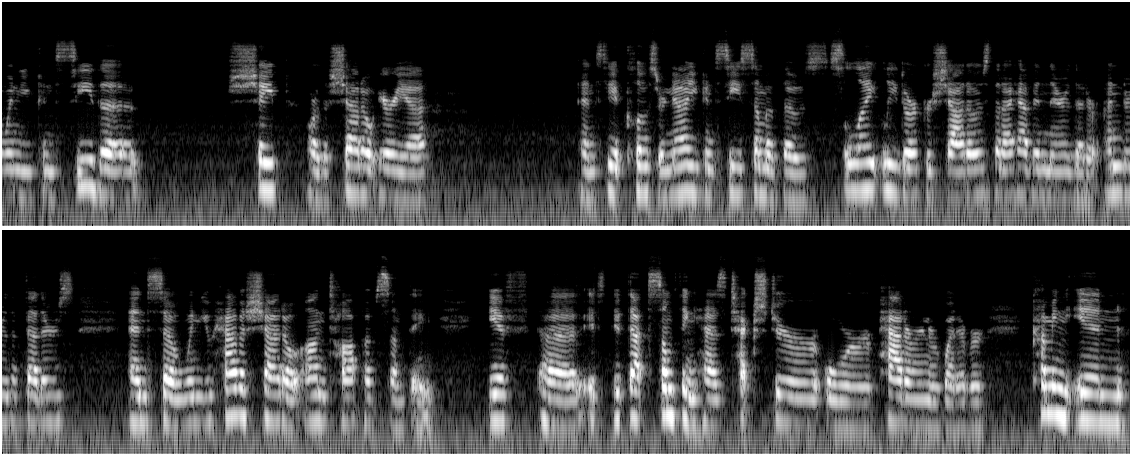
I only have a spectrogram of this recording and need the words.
when you can see the shape or the shadow area and see it closer, now you can see some of those slightly darker shadows that I have in there that are under the feathers. And so when you have a shadow on top of something, if uh, if that something has texture or pattern or whatever, coming in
